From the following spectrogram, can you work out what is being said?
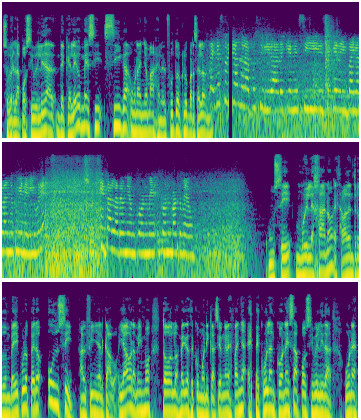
sobre la posibilidad de que Leo Messi siga un año más en el Fútbol Club Barcelona. ¿Estáis estudiando la posibilidad de que Messi se quede y vaya el año que viene libre? ¿Qué tal la reunión con, Me- con Bartomeu? Un sí muy lejano, estaba dentro de un vehículo, pero un sí, al fin y al cabo. Y ahora mismo todos los medios de comunicación en España especulan con esa posibilidad, una,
